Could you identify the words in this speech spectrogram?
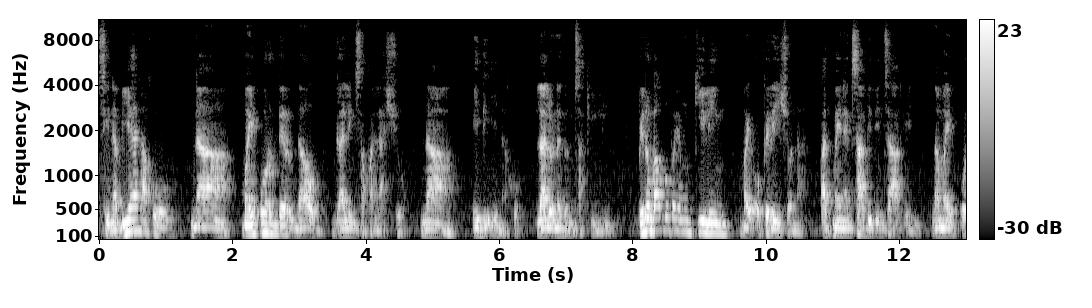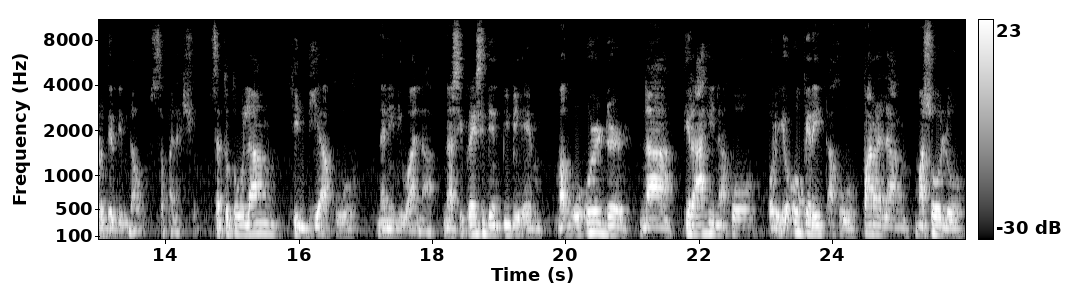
Sinabihan ako na may order daw galing sa palasyo na idiin ako, lalo na doon sa killing. Pero bago pa yung killing, may operation na. At may nagsabi din sa akin na may order din daw sa palasyo. Sa totoo lang, hindi ako naniniwala na si President BBM mag-o-order na tirahin ako or i-operate ako para lang masolo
